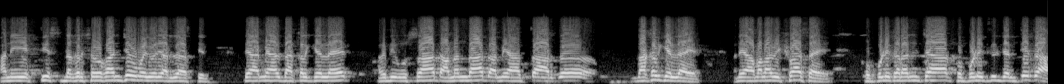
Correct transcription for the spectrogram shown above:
आणि एकतीस नगरसेवकांचे उमेदवारी अर्ज असतील ते आम्ही आज दाखल केले आहेत. अगदी उत्साहात आनंदात आम्ही आजचा अर्ज दाखल केले आहेत. आणि आम्हाला विश्वास आहे. खोपोलीकरांच्या खोपोलीतील जनतेचा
